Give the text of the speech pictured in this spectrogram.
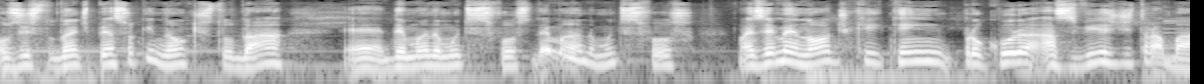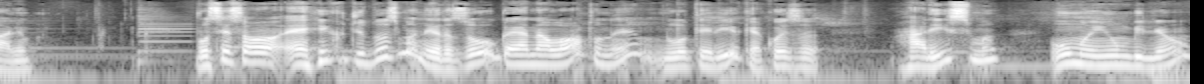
os estudantes pensam que não, que estudar é, demanda muito esforço. Demanda muito esforço, mas é menor do que quem procura as vias de trabalho. Você só é rico de duas maneiras: ou ganhar na loto, né, loteria, que é coisa raríssima, uma em um bilhão,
